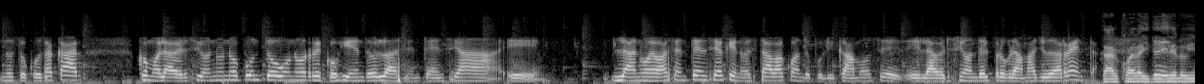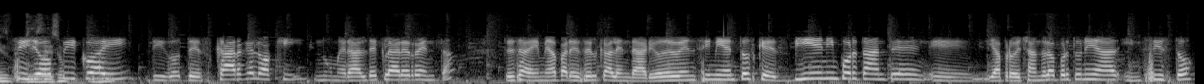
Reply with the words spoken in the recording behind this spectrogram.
nos tocó sacar como la versión 1.1 recogiendo la sentencia eh, la nueva sentencia que no estaba cuando publicamos eh, eh, la versión del programa Ayuda a Renta. Tal cual ahí dice lo mismo. Si dice yo eso. pico ahí, digo, descárguelo aquí, numeral declare renta. Entonces ahí me aparece el calendario de vencimientos, que es bien importante eh, y aprovechando la oportunidad, insisto,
